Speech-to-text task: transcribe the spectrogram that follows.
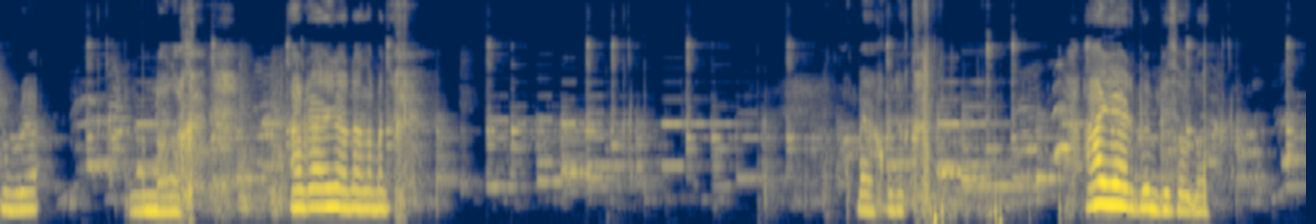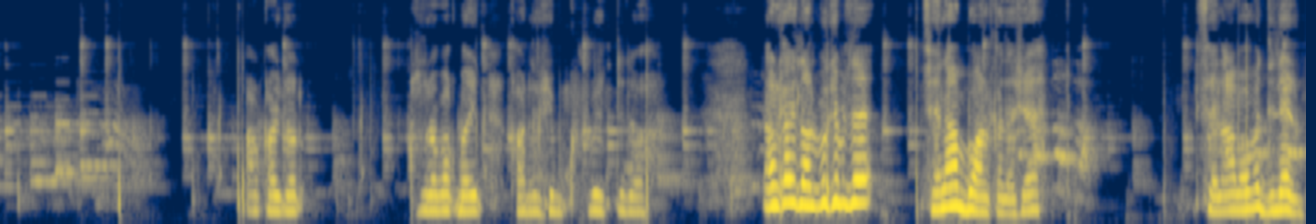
Bunu buraya. Bunu alak. Arkadaşlar alamadık. Ben koyduk. Hayır ben pis oldum. Arkadaşlar kusura bakmayın kardeşim küfür etti de. Arkadaşlar bu kimse selam bu arkadaşa. Selamımı dilerim.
